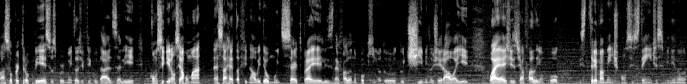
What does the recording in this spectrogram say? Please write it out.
passou por tropeços, por muitas dificuldades ali. Conseguiram se arrumar nessa reta final e deu muito certo para eles, né? Falando um pouquinho do, do time no geral aí, o Aegis já falei um pouco, extremamente consistente, esse menino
